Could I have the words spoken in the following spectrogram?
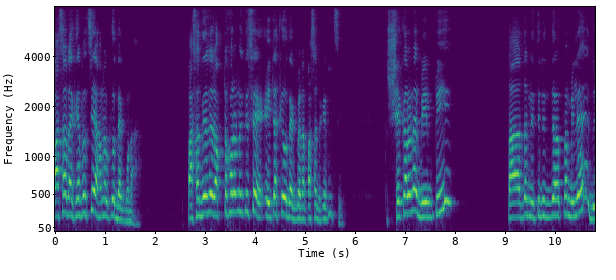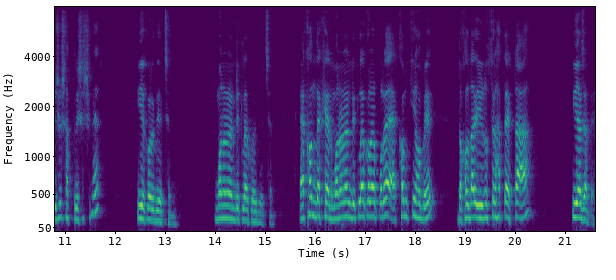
পাশা রেখে ফেলছি, এখন আর কেউ দেখব না। পাশা দিয়ে যে রক্তক্ষরণ হইতেছে, এইটা কেউ দেখবে না পাশা ঢেকে ফেলছি। সে কারণে বিএনপি তাদের নীতি নির্ধারকরা মিলে দুইশো সাতত্রিশ আসনের ইয়ে করে দিয়েছেন, মনোনয়ন ডিক্লেয়ার করে দিয়েছেন। এখন দেখেন, মনোনয়ন ডিক্লেয়ার করার পরে এখন কি হবে? দখলদার ইউনুসের হাতে একটা ইয়া যাবে।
